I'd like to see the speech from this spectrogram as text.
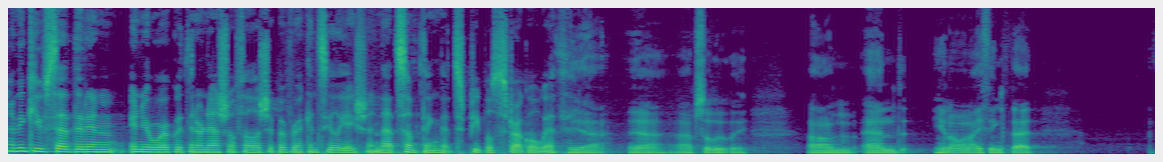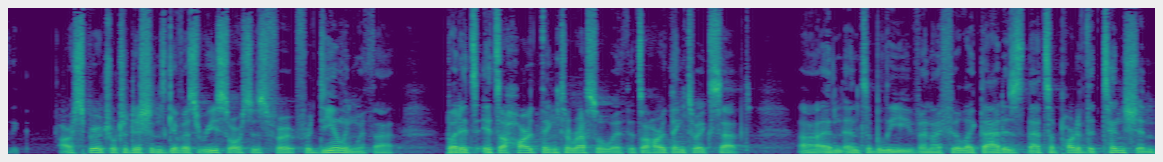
I think you've said that in, in your work with International Fellowship of Reconciliation, that's something that people struggle with. Yeah, yeah, absolutely. Um, and you know, and I think that our spiritual traditions give us resources for, for dealing with that. But it's, it's a hard thing to wrestle with. It's a hard thing to accept uh, and, and to believe. And I feel like that is, that's a part of the tension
